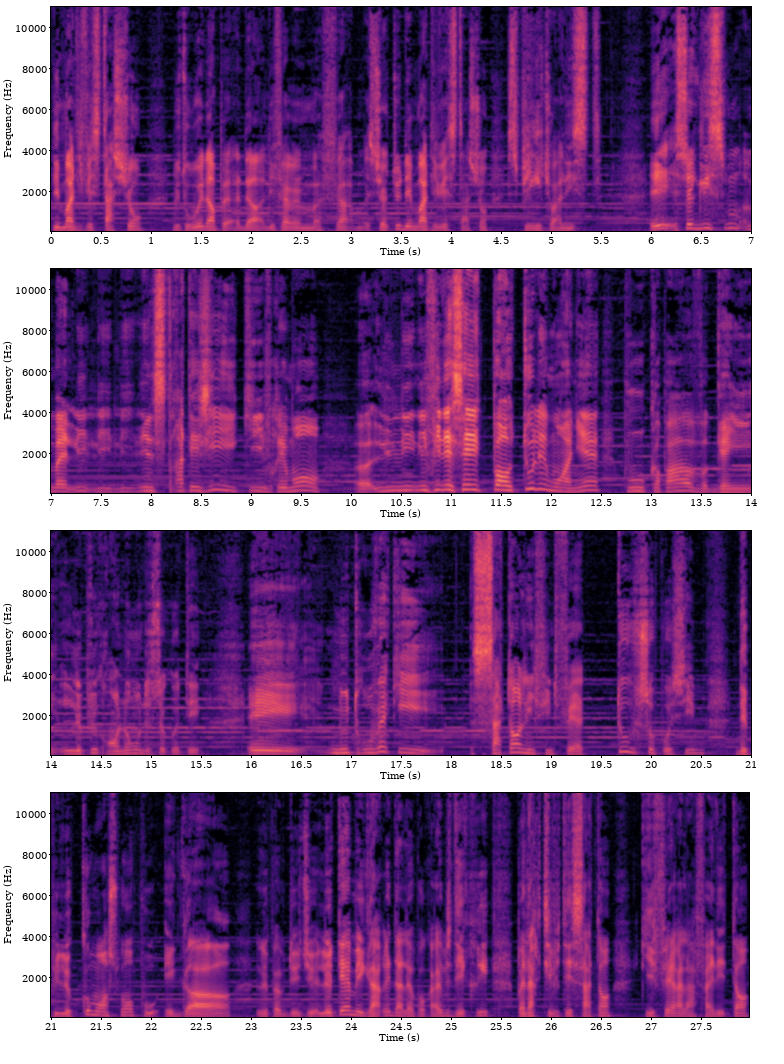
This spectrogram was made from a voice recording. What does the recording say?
des manifestations. Nous trouvons dans, il fait même surtout des manifestations spiritualistes. Et ce glissement, il y a une stratégie qui vraiment euh, il, finissait par tous les moyens pour capable gagner le plus grand nombre de ce côté. Et nous trouvons que Satan il de faire tout ce possible depuis le commencement pour égarer le peuple de Dieu. Le terme égaré dans l'Apocalypse décrit une activité Satan qui fait à la fin des temps.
